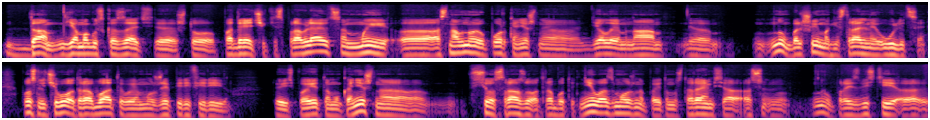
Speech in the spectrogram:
Да, я могу сказать, что подрядчики справляются. Мы основной упор, конечно, делаем на ну, большие магистральные улицы, после чего отрабатываем уже периферию. То есть поэтому, конечно, все сразу отработать невозможно, поэтому стараемся ну, произвести э,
